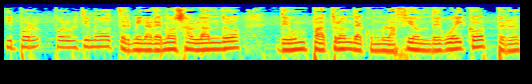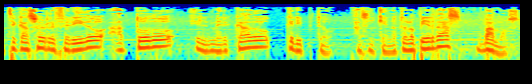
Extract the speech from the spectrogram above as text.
Y por, por último terminaremos hablando de un patrón de acumulación de Wake Up, pero en este caso referido a todo el mercado cripto. Así que no te lo pierdas, vamos.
